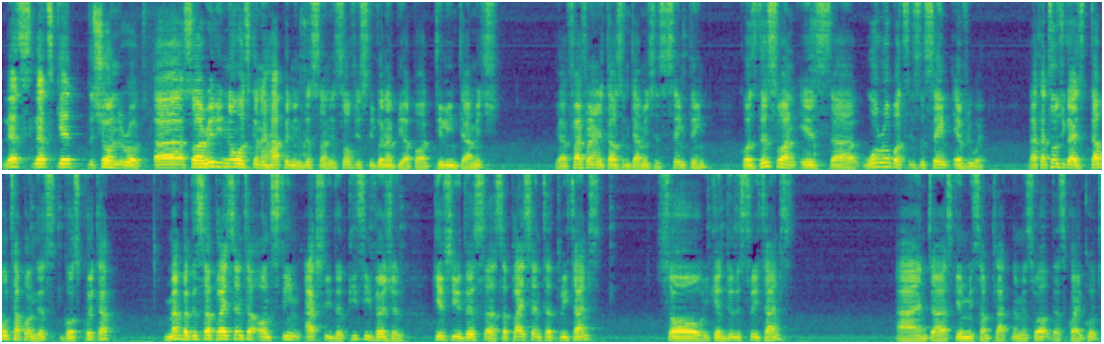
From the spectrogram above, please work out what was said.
let's let's get the show on the road. Uh, so I already know what's gonna happen in this one. It's obviously gonna be about dealing damage. Yeah, 500,000 damage is the same thing, because this one is uh, War Robots is the same everywhere. Like I told you guys, double tap on this goes quicker. Remember, the supply center on Steam, actually the PC version gives you this uh, supply center three times. So you can do this three times. And uh, it's giving me some platinum as well. That's quite good.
